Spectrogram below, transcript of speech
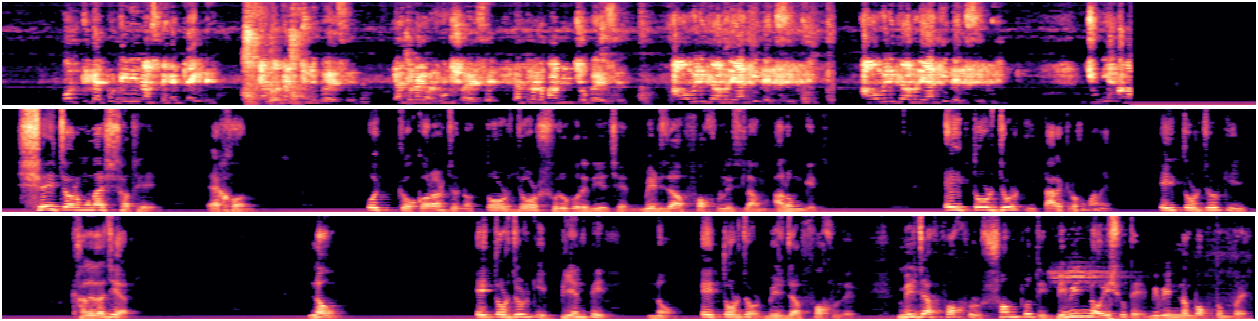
পত্রিকায় প্রতিদিন আসছে হেডলাইনে এত টাকা চুরি হয়েছে, এত টাকা ঘুষ হয়েছে, এত টাকা বাণিজ্য হয়েছে। আওয়ামী লীগের আমলে একই দেখছি। আওয়ামী লীগের আমলে একই দেখছি। যদি সেই চরমনার সাথে এখন ঐক্য করার জন্য তোড়জোড় শুরু করে দিয়েছেন মির্জা ফখরুল ইসলাম আলমগীর। এই তোড়জোড় কি তারেক রহমানের? এই তোড়জোড় কি খালেদা জিয়ার? নো এই তোড়জোড় কি বিএনপির? নো এই তোড়জোড় মির্জা ফখরুলের। মির্জা ফখরুল সম্প্রতি বিভিন্ন ইস্যুতে বিভিন্ন বক্তব্যে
